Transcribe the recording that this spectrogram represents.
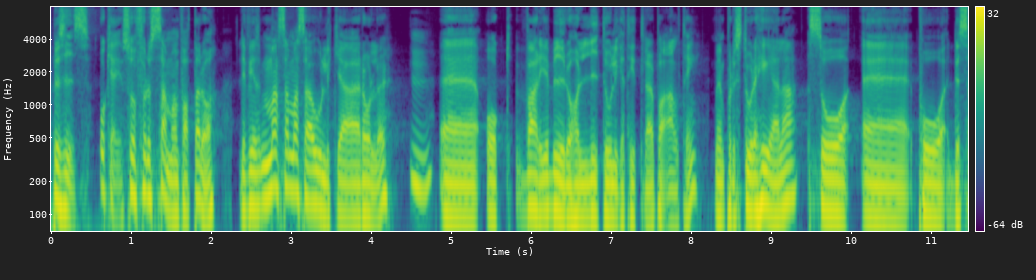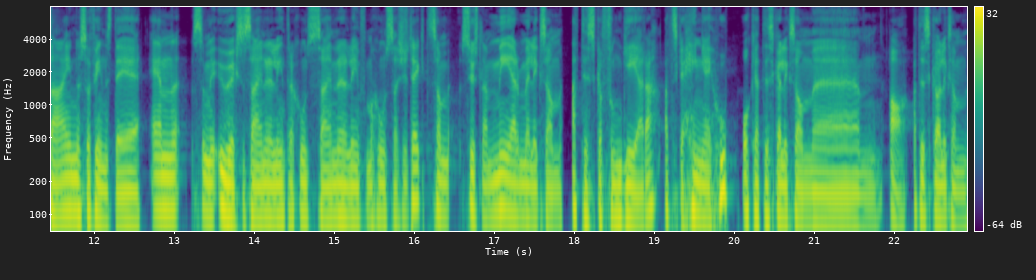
precis. Okej, så för att sammanfatta då. Det finns massa, massa olika roller Mm. Eh, och varje byrå har lite olika titlar på allting. Men på det stora hela så eh, på design så finns det en som är UX-designer eller interaktionsdesigner eller informationsarkitekt som sysslar mer med liksom att det ska fungera, att det ska hänga ihop och att det ska liksom, eh, ja, att det ska liksom,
